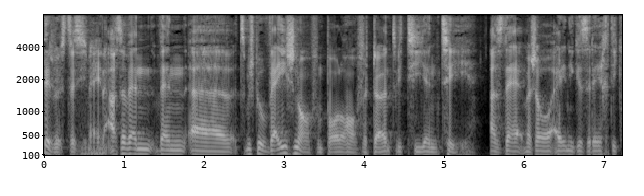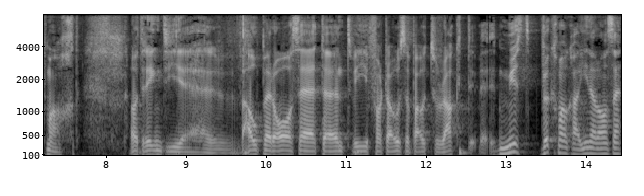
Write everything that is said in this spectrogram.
Ihr wisst, was ich meine. Also wenn, wenn äh, zum Beispiel Weisst vom Polohofer tönt wie TNT, also da hat man schon einiges richtig gemacht. Oder irgendwie äh, Alpenrose tönt wie For Those About to Rock. Müsst wirklich mal reinhören.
